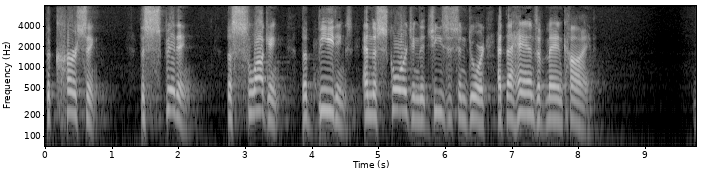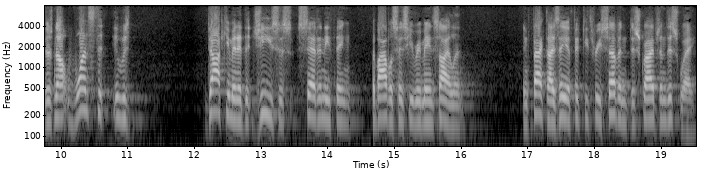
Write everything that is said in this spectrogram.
the cursing, the spitting, the slugging, the beatings, and the scourging that Jesus endured at the hands of mankind. There's not once that it was documented that Jesus said anything. The Bible says he remained silent. In fact, Isaiah 53 7 describes him this way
